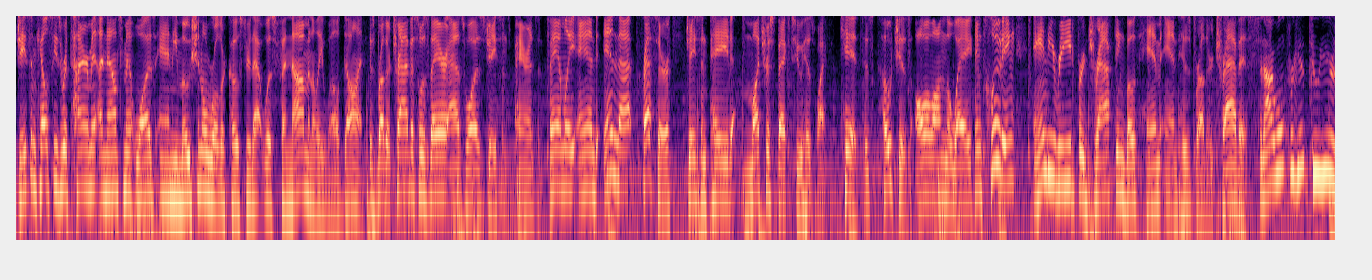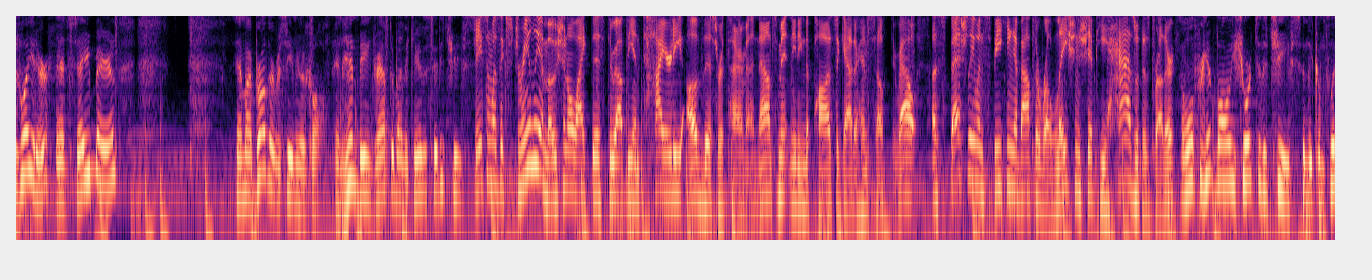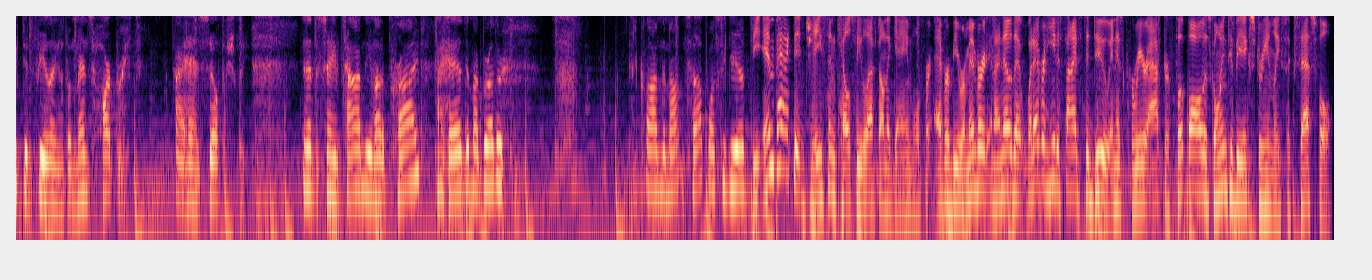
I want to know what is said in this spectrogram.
Jason Kelce's retirement announcement was an emotional roller coaster that was phenomenally well done. His brother Travis was there, as was Jason's parents and family, and in that presser, Jason paid much respect to his wife and kids, his coaches all along the way, including Andy Reid for drafting both him and his brother Travis. And I won't forget two years later, that same man and my brother receiving a call and him being drafted by the Kansas City Chiefs. Jason was extremely emotional like this throughout the entirety of this retirement announcement, needing to pause to gather himself throughout, especially when speaking about the relationship he has with his brother. I won't forget falling short to the Chiefs and the conflicted feeling of immense heartbreak I had selfishly. And at the same time, the amount of pride I had that my brother climb the mountaintop once again. The impact that Jason Kelce left on the game will forever be remembered, and I know that whatever he decides to do in his career after football is going to be extremely successful.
